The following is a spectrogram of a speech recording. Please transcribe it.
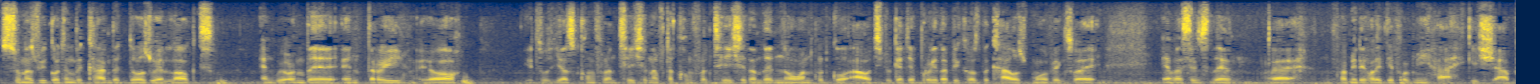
As soon as we got in the car, the doors were locked, and we're on the N3. Oh, it was just confrontation after confrontation, and then no one could go out to get a breather because the car was moving. So, eh, ever since then, uh, family holiday for me, hi, get sharp.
